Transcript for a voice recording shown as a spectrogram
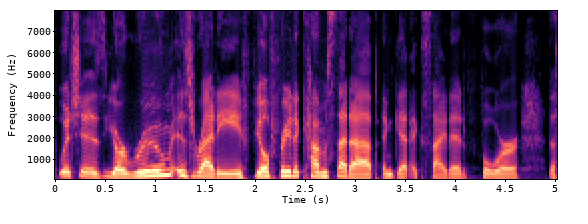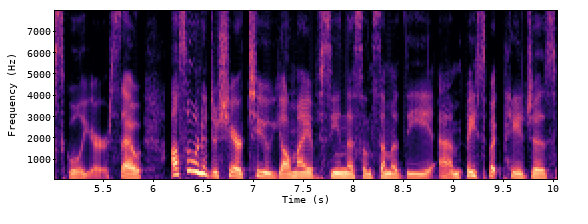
which is your room is ready. Feel free to come set up and get excited for the school year. So, I also wanted to share too, y'all might have seen this on some of the um, Facebook pages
